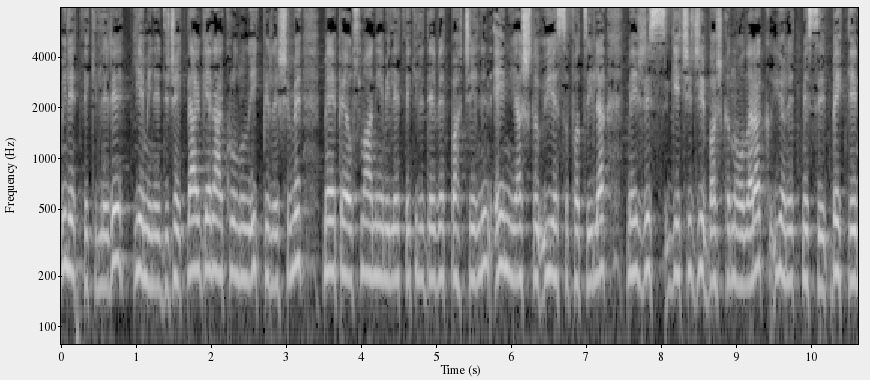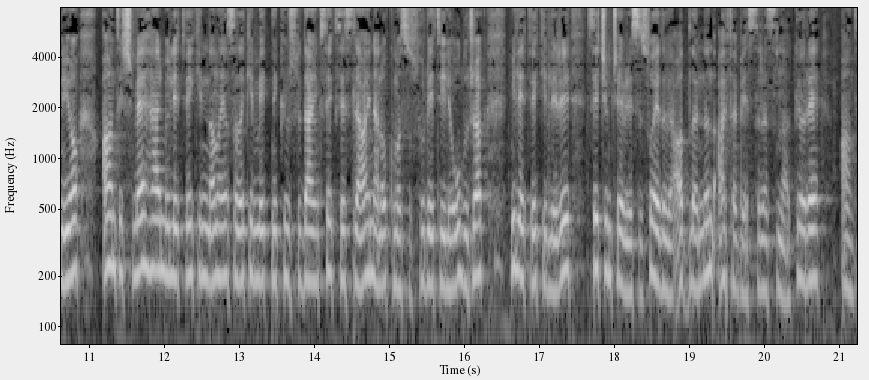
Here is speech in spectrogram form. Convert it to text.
milletvekilleri yemin edecekler. Genel Kurulu'nun ilk birleşimi MHP Osmaniye Milletvekili Devlet Bahçeli'nin en yaşlı üye sıfatıyla meclis geçici başkanı olarak yönetmesi bekleniyor. Ant içme her milletvekilinin anayasadaki metni kürsüden yüksek sesle aynen okuması suretiyle olacak. Milletvekilleri milletvekilleri seçim çevresi soyadı ve adlarının alfabe sırasına göre ant.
